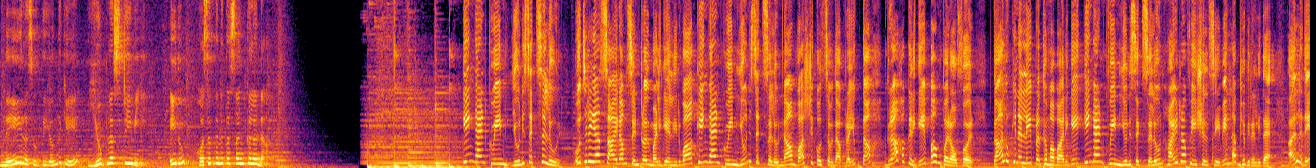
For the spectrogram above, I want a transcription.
ನೇರ ಸುದ್ದಿಯೊಂದಿಗೆ ಯು ಪ್ಲಸ್ ಟಿವಿ. ಇದು ಹೊಸತನದ ಸಂಕಲನ. King and queen unisex salon. ಉಜಿರೆಯ ಸಾಯಿರಾಮ್ ಸೆಂಟ್ರಲ್ ಮಳಿಗೆಯಲ್ಲಿರುವ ಕಿಂಗ್ ಅಂಡ್ ಕ್ವೀನ್ ಯೂನಿಸೆಕ್ಸ್ ಸಲೂನ್ನ ವಾರ್ಷಿಕೋತ್ಸವದ ಪ್ರಯುಕ್ತ ಗ್ರಾಹಕರಿಗೆ ಬಂಪರ್ ಆಫರ್. ತಾಲೂಕಿನಲ್ಲೇ ಪ್ರಥಮ ಬಾರಿಗೆ king and queen unisex salon hydra facial ಸೇವೆ ಲಭ್ಯವಿರಲಿದೆ. ಅಲ್ಲದೆ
